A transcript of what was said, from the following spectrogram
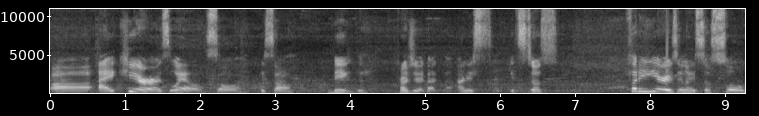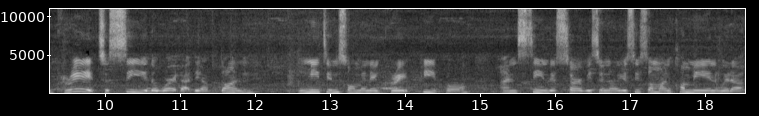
uh, eye care as well. So it's a big project that, and it's it's just for the years, you know, it's just so great to see the work that they have done, meeting so many great people and seeing the service. You know, you see someone come in with a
